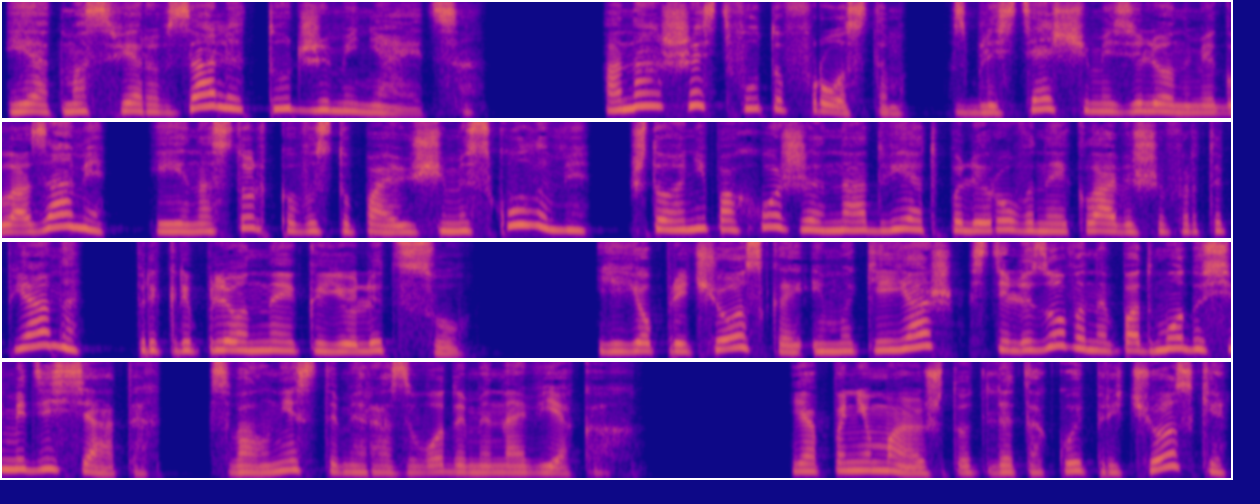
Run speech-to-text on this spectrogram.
и атмосфера в зале тут же меняется. Она 6 футов ростом, с блестящими зелеными глазами и настолько выступающими скулами, что они похожи на две отполированные клавиши фортепиано, прикрепленные к ее лицу. Ее прическа и макияж стилизованы под моду 70-х с волнистыми разводами на веках. Я понимаю, что для такой прически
